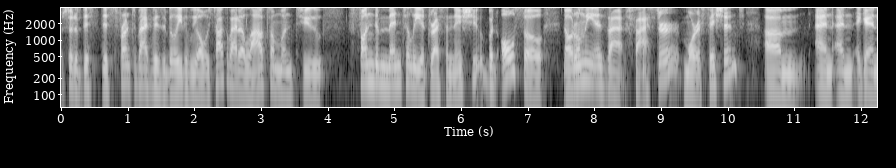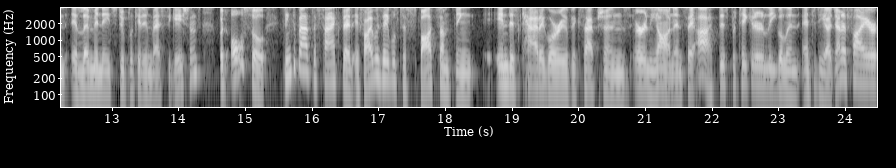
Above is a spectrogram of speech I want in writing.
sort of this this front to back visibility that we always talk about allowed someone to fundamentally address an issue, but also not only is that faster, more efficient, um, and and again eliminates duplicate investigations, but also think about the fact that if I was able to spot something in this category of exceptions early on and say, ah, this particular legal entity identifier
